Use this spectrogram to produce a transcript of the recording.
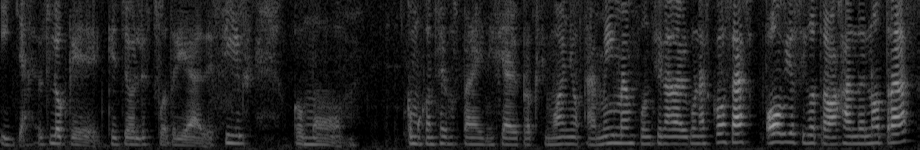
y ya, es lo que, que yo les podría decir como como consejos para iniciar el próximo año. A mí me han funcionado algunas cosas, obvio sigo trabajando en otras,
